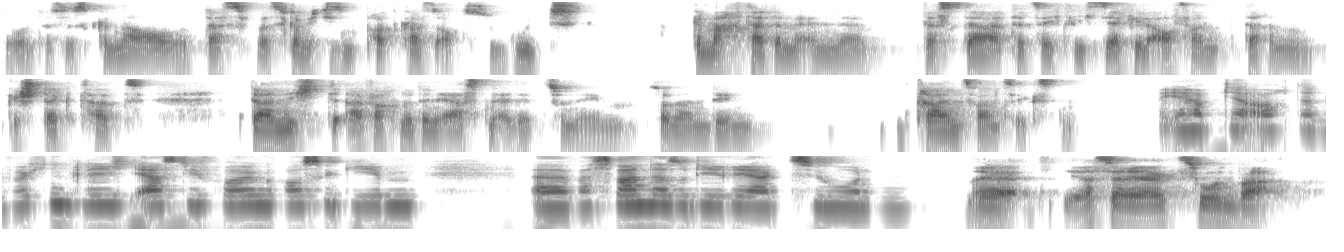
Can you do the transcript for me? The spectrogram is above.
So, das ist genau das, was, glaube ich, diesen Podcast auch so gut gemacht hat am Ende, dass da tatsächlich sehr viel Aufwand darin gesteckt hat, da nicht einfach nur den ersten Edit zu nehmen, sondern den 23. Ihr habt ja auch dann wöchentlich erst die Folgen rausgegeben. Äh, was waren da so die Reaktionen? Naja, die erste Reaktion war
